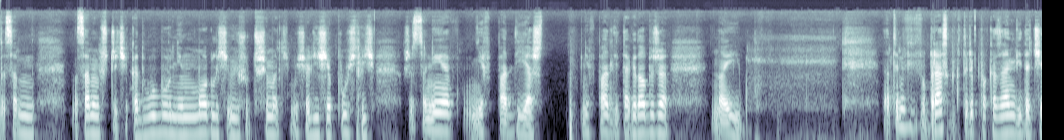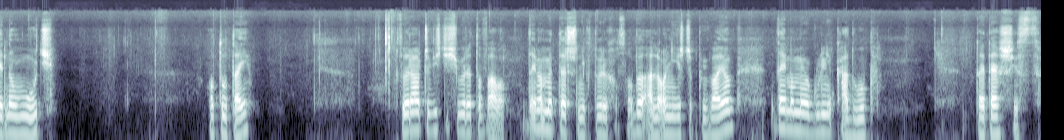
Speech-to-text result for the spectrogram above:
na samym, na samym szczycie kadłubu, nie mogli się już utrzymać i musieli się puścić, przez co nie, nie wpadli aż nie wpadli tak dobrze. No i na tym obrazku, który pokazałem, widać jedną łódź. O tutaj. Która oczywiście się uratowała. Tutaj mamy też niektórych osoby, ale oni jeszcze pływają. Tutaj mamy ogólnie kadłub. Tutaj też jest,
